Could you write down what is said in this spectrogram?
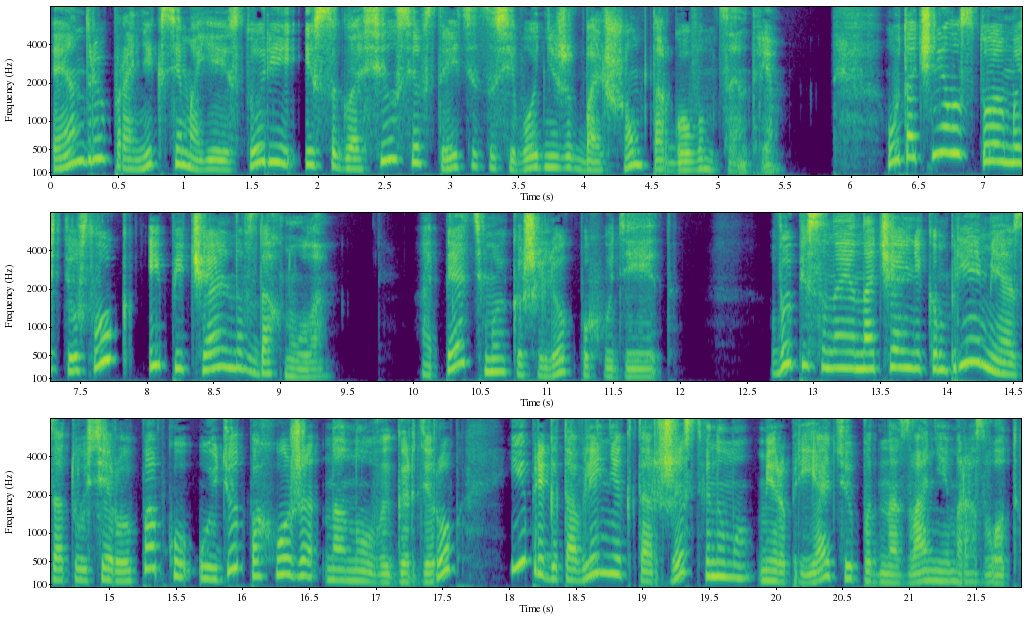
Эндрю проникся моей историей и согласился встретиться сегодня же в большом торговом центре. Уточнила стоимость услуг и печально вздохнула. Опять мой кошелек похудеет. Выписанная начальником премия за ту серую папку уйдет, похоже, на новый гардероб и приготовление к торжественному мероприятию под названием «Развод».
